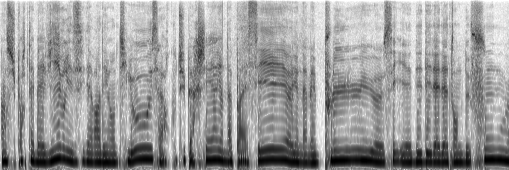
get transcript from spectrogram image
insupportable à vivre. Ils essaient d'avoir des ventilos, ça leur coûte super cher, il n'y en a pas assez, il n'y en a même plus, c'est des délais d'attente de fou,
